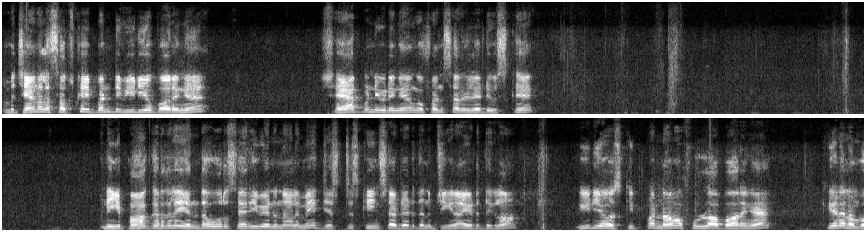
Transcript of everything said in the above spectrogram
நம்ம சேனலை சப்ஸ்கிரைப் பண்ணிட்டு வீடியோ பாருங்கள் ஷேர் பண்ணி விடுங்க உங்கள் ஃப்ரெண்ட்ஸ் ஆர் ரிலேட்டிவ்ஸ்க்கு நீங்கள் பார்க்குறதுல எந்த ஒரு சேரீ வேணும்னாலுமே ஜஸ்ட் ஸ்க்ரீன்ஷாட் எடுத்து அனுப்பிச்சிங்கன்னா எடுத்துக்கலாம். வீடியோவை ஸ்கிப் பண்ணாமல் ஃபுல்லாக பாருங்கள் கீழே நம்ம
